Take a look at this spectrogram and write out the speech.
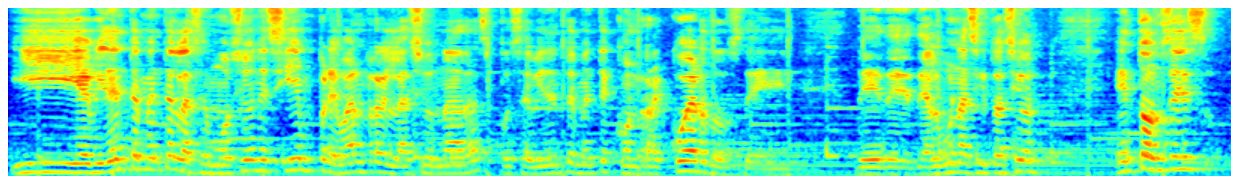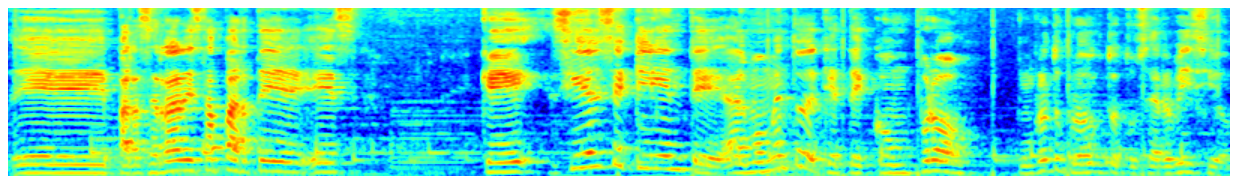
Y evidentemente las emociones siempre van relacionadas, pues evidentemente con recuerdos de, de, alguna situación. Entonces, eh, para cerrar esta parte es que si ese cliente al momento de que te compró, compró tu producto, tu servicio,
